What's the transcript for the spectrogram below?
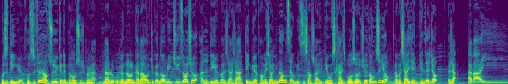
或是订阅，或是分享出去，跟你朋友出去看看。那如果更多人看到，我就更多力继续抓修，按了订阅，帮下下订阅旁边小铃铛，在我每次上传影片或是开直播的时候，就会通知你哦。那我们下一集影片再见，大家拜拜。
